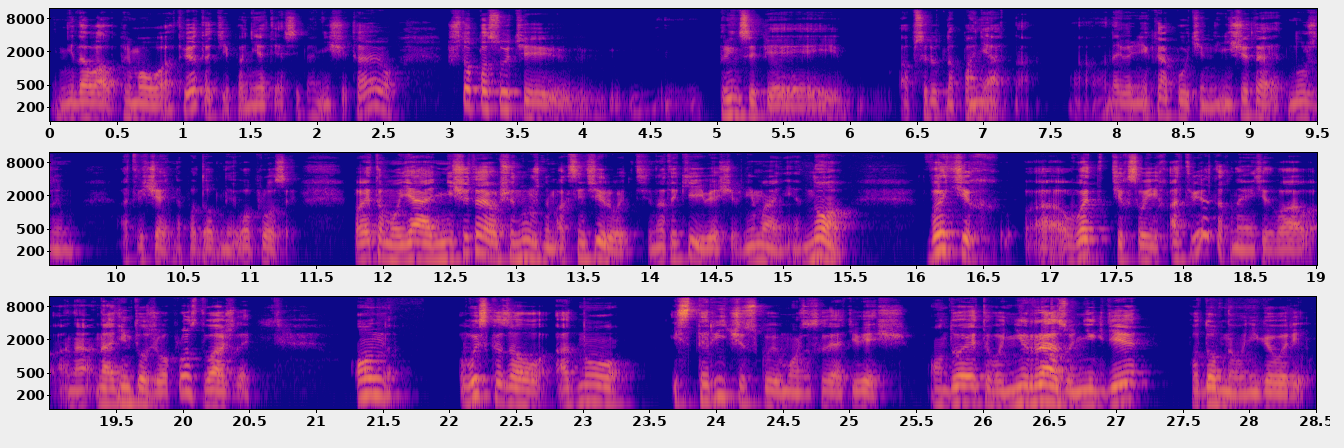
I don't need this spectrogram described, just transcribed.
не давал прямого ответа, типа нет, я себя не считаю, что по сути, в принципе, абсолютно понятно. Наверняка Путин не считает нужным отвечать на подобные вопросы. Поэтому я не считаю вообще нужным акцентировать на такие вещи внимание. Но в этих, в этих своих ответах на, эти два, на, на один и тот же вопрос дважды, он высказал одну историческую, можно сказать, вещь. Он до этого ни разу нигде подобного не говорил.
